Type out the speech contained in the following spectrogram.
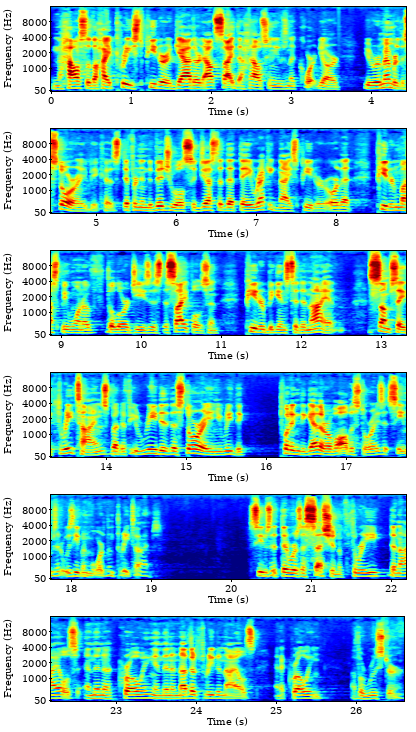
In the house of the high priest, Peter had gathered outside the house and he was in a courtyard. You remember the story because different individuals suggested that they recognized Peter or that Peter must be one of the Lord Jesus' disciples, and Peter begins to deny it. Some say three times, but if you read the story and you read the putting together of all the stories, it seems that it was even more than three times. It seems that there was a session of three denials, and then a crowing, and then another three denials, and a crowing of a rooster.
